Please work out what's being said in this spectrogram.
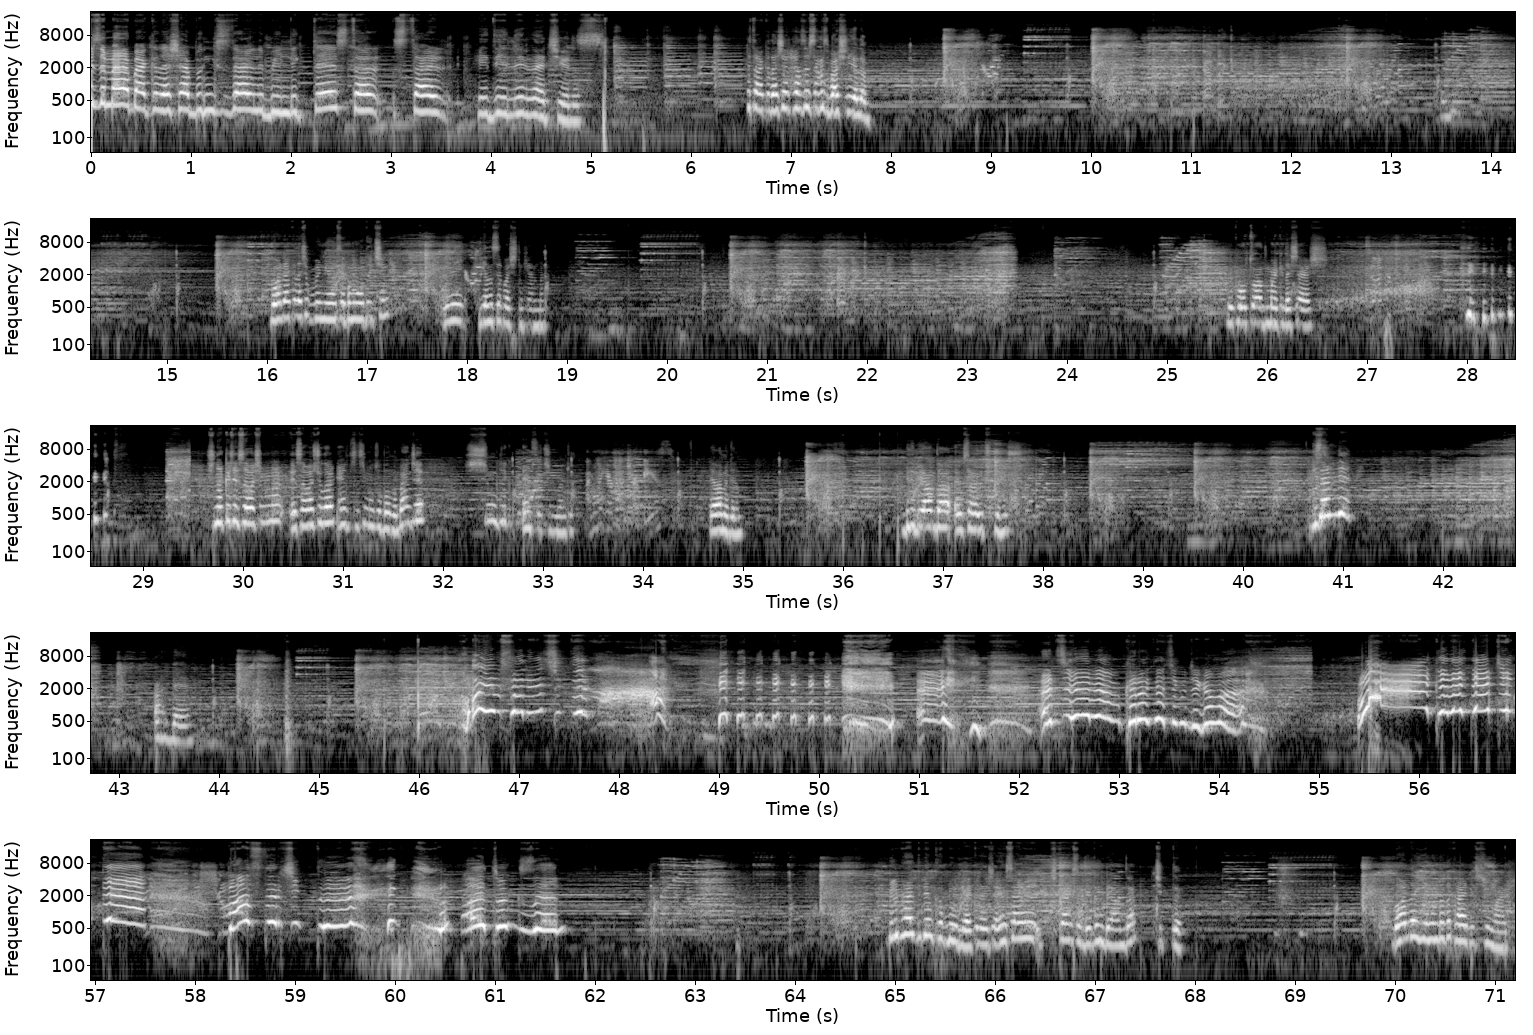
Hepinize merhaba arkadaşlar. Bugün sizlerle birlikte Star Star hediyelerini açıyoruz. Evet arkadaşlar hazırsanız başlayalım. Bu arada arkadaşlar benim abone olduğu için yeni yanlış başladım kendime. Ve koltuğu aldım arkadaşlar. Şimdi arkadaşlar savaşım var. E, savaşçı olarak en seçim bana. Bence şimdilik en seçim bence. Devam edelim. Bir de bir anda efsane çıkmış. Gizemli. Ah be. Ay efsane üç çıktı. Ay, Açıyorum. Karakter çıkmayacak ama. Benim her dileğim kabul oluyor arkadaşlar. Efsane çıkarsa dedim bir anda çıktı. Bu arada yanımda da kardeşim var.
